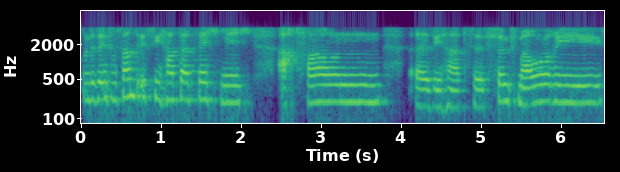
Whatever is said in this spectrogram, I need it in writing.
Und das Interessante ist, sie hat tatsächlich acht Frauen, äh, sie hat äh, fünf Maoris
